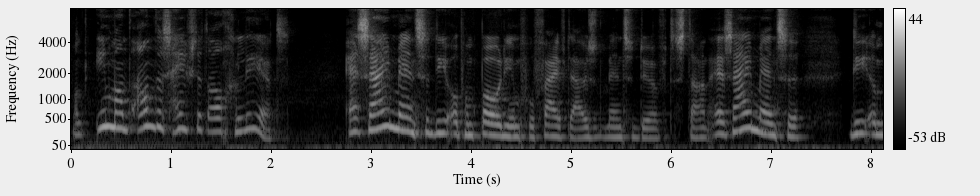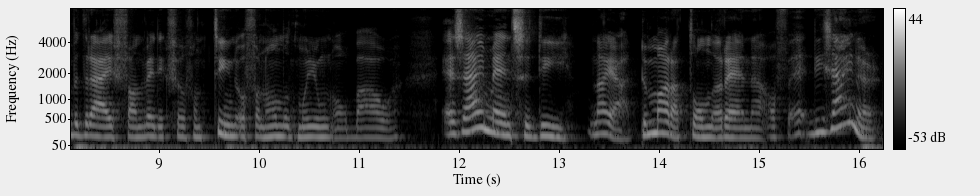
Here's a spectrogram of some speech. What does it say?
Want iemand anders heeft het al geleerd. Er zijn mensen die op een podium voor 5000 mensen durven te staan. Er zijn mensen die een bedrijf van, weet ik veel, van 10 of van 100 miljoen opbouwen. Er zijn mensen die, nou ja, de marathon rennen, of, die zijn er.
